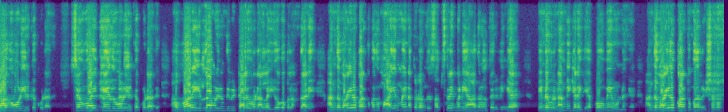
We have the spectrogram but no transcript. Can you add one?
ராகுவோடு இருக்கக்கூடாது. செவ்வாய் கேதுவோடு இருக்கக்கூடாது. அவ்வாறு இல்லாமல் இருந்து விட்டாலே ஒரு நல்ல யோக பலன் தானே. அந்த வகையில பார்க்கும்போது மாயன் மையனை தொடர்ந்து சப்ஸ்கிரைப் பண்ணி ஆதரவு தருவீங்க என்ற ஒரு நம்பிக்கை எனக்கு எப்பவுமே உண்டுங்க. அந்த வகையில பார்க்கும்போது ரிஷபம்.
